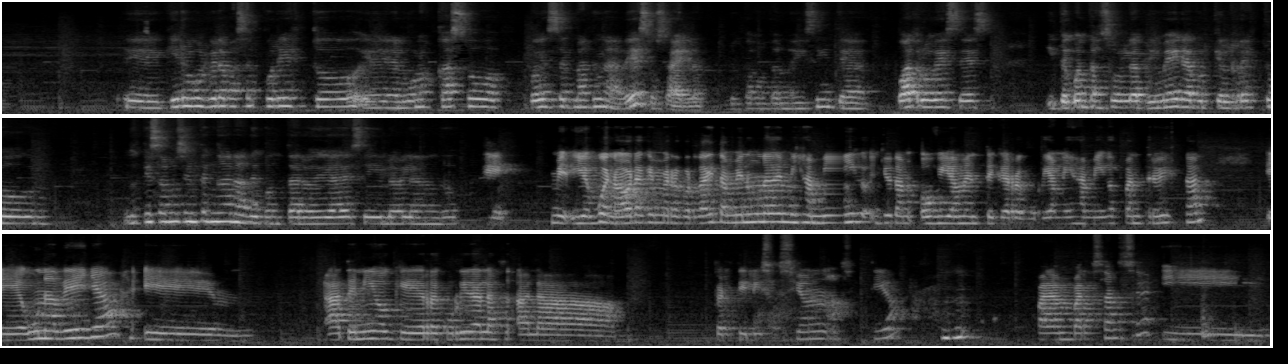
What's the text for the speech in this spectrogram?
eh, quiero volver a pasar por esto. en algunos casos puede ser más de una vez, o sea, lo, está contando ahí Cintia, cuatro veces, y te cuentan solo la primera porque el resto quizás no sienten ganas de contar o de seguirlo hablando. Sí. Y bueno, ahora que me recordáis, también una de mis amigas, yo obviamente que recurrí a mis amigas para entrevistar, eh, una de ellas eh, ha tenido que recurrir a la, a la fertilización asistida para embarazarse y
